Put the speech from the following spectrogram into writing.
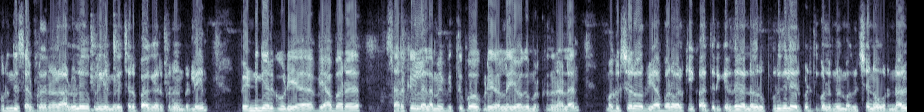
புரிந்து செயல்படுறதுனால அலுவலக பணிகள் மிகச்சிறப்பாக இருக்கும் நண்பர்களே. பெண்டிங்காக இருக்கக்கூடிய வியாபார சரக்குகள் எல்லாமே வித்து போகக்கூடிய நல்ல யோகம் இருக்கிறதுனால மகிழ்ச்சியான ஒரு வியாபார வாழ்க்கை காத்திருக்கிறது. நல்ல ஒரு புரிதலை ஏற்படுத்திக் கொள்ளுங்கள். மகிழ்ச்சியான ஒரு நாள்.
